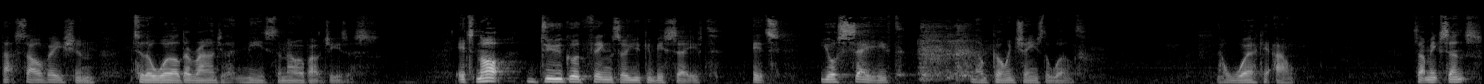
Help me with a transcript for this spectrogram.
that salvation to the world around you that needs to know about Jesus. It's not do good things so you can be saved. It's you're saved. Now go and change the world. Now work it out. Does that make sense?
